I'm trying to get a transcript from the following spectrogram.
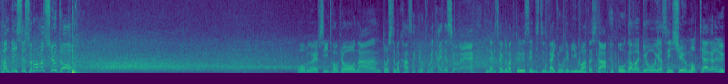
反転してそのままシュート。ホームの FC 東京なんとしても川崎を止めたいですよね。左サイドバック先日代表デビューも果たした小川亮也選手持って上がる。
